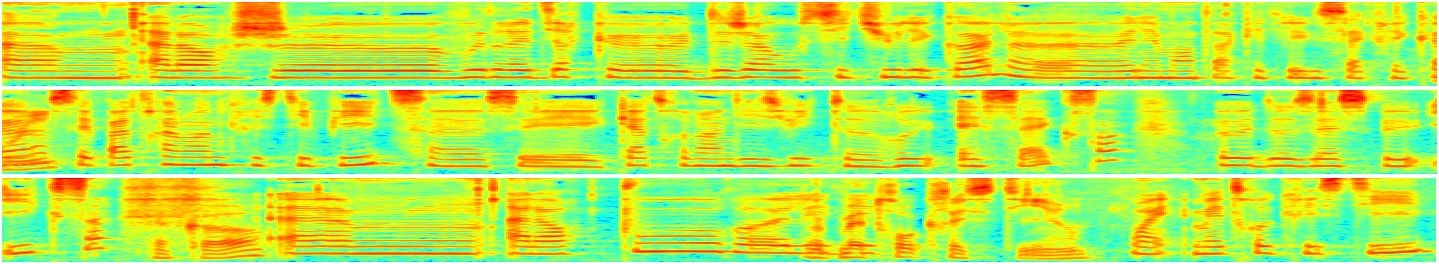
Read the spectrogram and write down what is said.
Euh, alors, je voudrais dire que déjà où se situe l'école euh, élémentaire catholique du Sacré-Cœur, oui. c'est pas très loin de Christy Pitts, euh, c'est 98 rue Essex, E2SEX. D'accord. Euh, alors pour les Donc, métro Christie. Hein. Oui, métro Christie.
